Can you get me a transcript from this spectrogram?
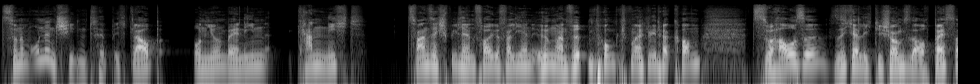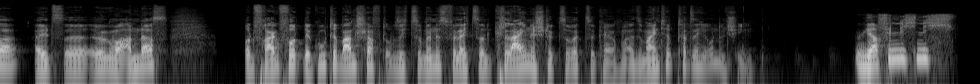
zu einem Unentschieden-Tipp. Ich glaube, Union Berlin kann nicht 20 Spiele in Folge verlieren. Irgendwann wird ein Punkt mal wieder kommen. Zu Hause sicherlich die Chancen auch besser als äh, irgendwo anders und Frankfurt eine gute Mannschaft, um sich zumindest vielleicht so ein kleines Stück zurückzukämpfen. Also mein Tipp tatsächlich unentschieden. Ja, finde ich nicht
